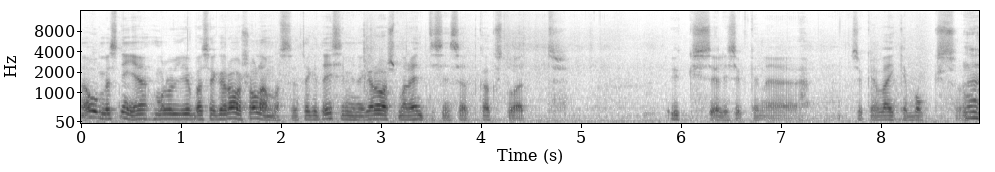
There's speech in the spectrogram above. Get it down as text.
no umbes nii jah, mul oli juba see garaaž olemas, tegelikult esimene garaaž ma rentisin sealt kaks tuhat üks, see oli niisugune, niisugune väike boks. no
